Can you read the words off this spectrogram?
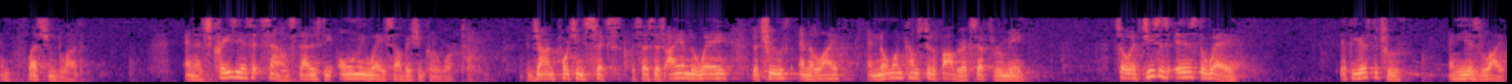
in flesh and blood. And as crazy as it sounds, that is the only way salvation could have worked. In John 14:6, it says this, I am the way, the truth, and the life, and no one comes to the Father except through me. So if Jesus is the way, if he is the truth, and he is life,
